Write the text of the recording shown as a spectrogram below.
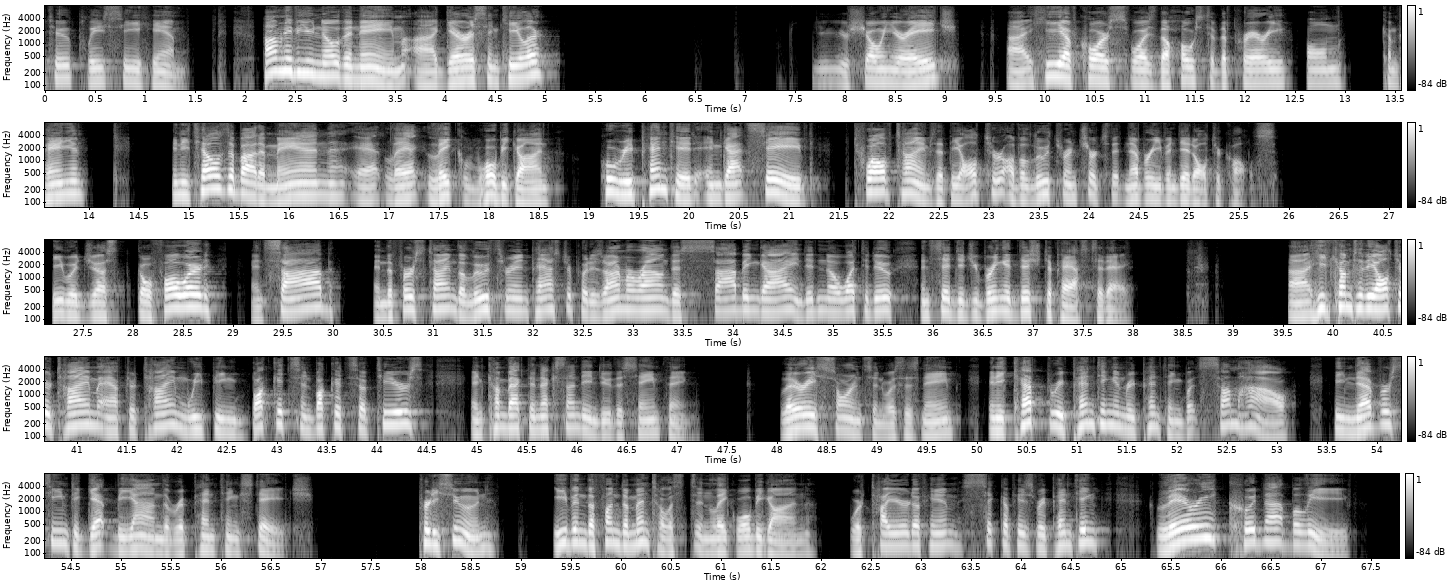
to, please see him. How many of you know the name uh, Garrison Keillor? You're showing your age. Uh, he, of course, was the host of the Prairie Home Companion. And he tells about a man at Lake Wobegon who repented and got saved 12 times at the altar of a Lutheran church that never even did altar calls. He would just go forward and sob. And the first time, the Lutheran pastor put his arm around this sobbing guy and didn't know what to do and said, Did you bring a dish to pass today? Uh, he'd come to the altar time after time, weeping buckets and buckets of tears, and come back the next Sunday and do the same thing. Larry Sorensen was his name, and he kept repenting and repenting, but somehow he never seemed to get beyond the repenting stage. Pretty soon, even the fundamentalists in Lake Wobegon were tired of him, sick of his repenting. Larry could not believe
